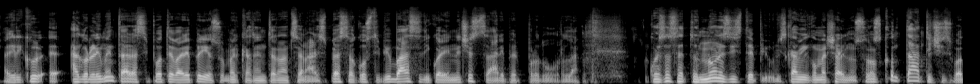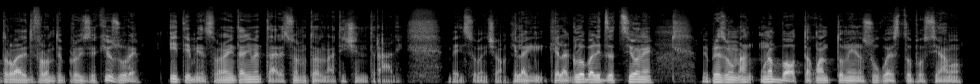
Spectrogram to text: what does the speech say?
agricol- eh, agroalimentare si poteva reperire sul mercato internazionale, spesso a costi più bassi di quelli necessari per produrla. Questo assetto non esiste più, gli scambi commerciali non sono scontati, ci si può trovare di fronte a improvvise chiusure e i temi della sovranità alimentare sono tornati centrali. Beh, insomma, diciamo che la, che la globalizzazione mi ha preso una, una, botta, quantomeno su questo possiamo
